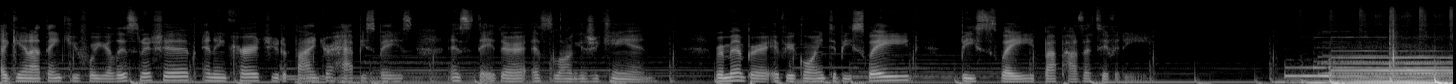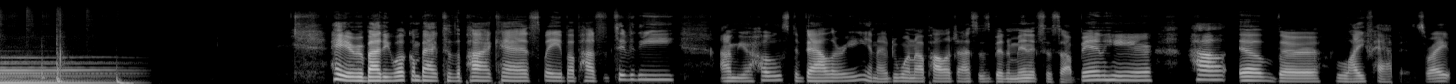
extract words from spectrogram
Again, I thank you for your listenership and encourage you to find your happy space and stay there as long as you can. Remember, if you're going to be swayed, be swayed by positivity. Hey, everybody, welcome back to the podcast, Swayed by Positivity. I'm your host, Valerie, and I do want to apologize. It's been a minute since I've been here. However, life happens, right?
